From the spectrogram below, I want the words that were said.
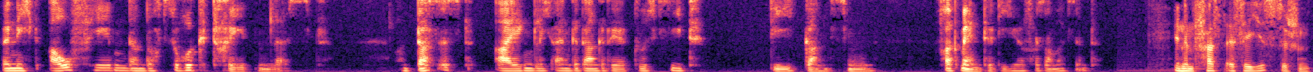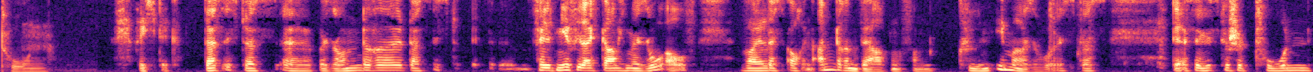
wenn nicht aufheben, dann doch zurücktreten lässt. Und das ist eigentlich ein Gedanke, der durchzieht die ganzen Fragmente, die hier versammelt sind. In einem fast essayistischen Ton. Richtig. Das ist das äh, Besondere. Das ist, äh, fällt mir vielleicht gar nicht mehr so auf, weil das auch in anderen Werken von Kühn immer so ist, dass der essayistische Ton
